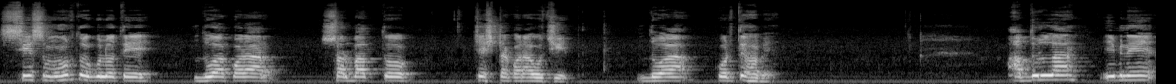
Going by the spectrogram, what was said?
শেষ মুহূর্তগুলোতে দোয়া করার সর্বাত্মক চেষ্টা করা উচিত। দোয়া করতে হবে। আবদুল্লাহ ইবনে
